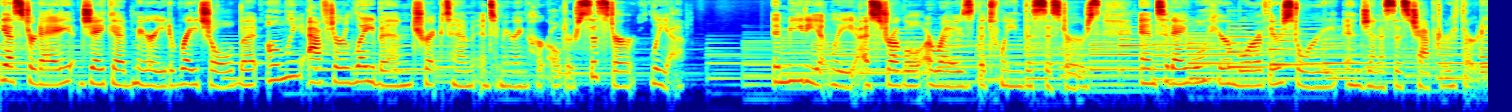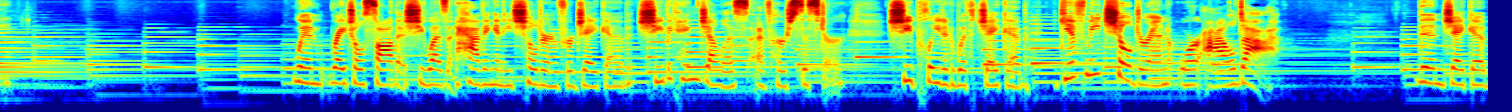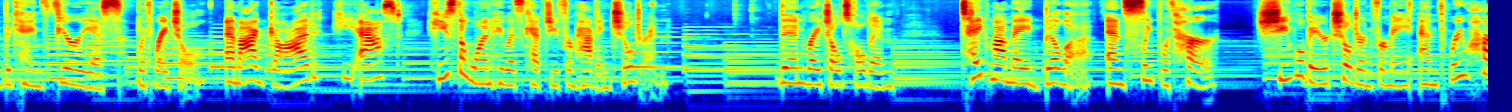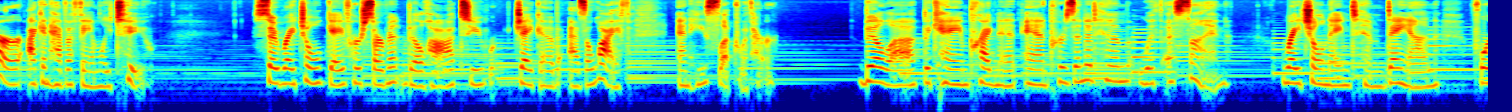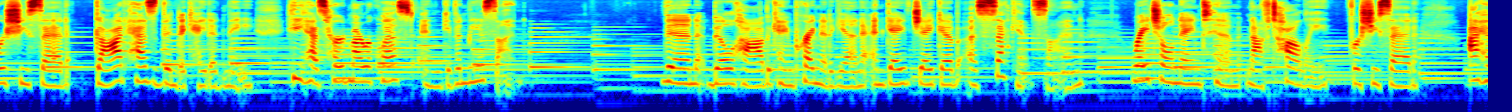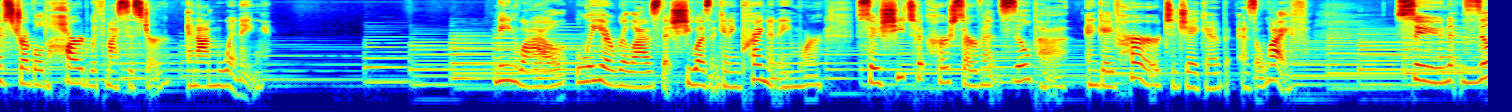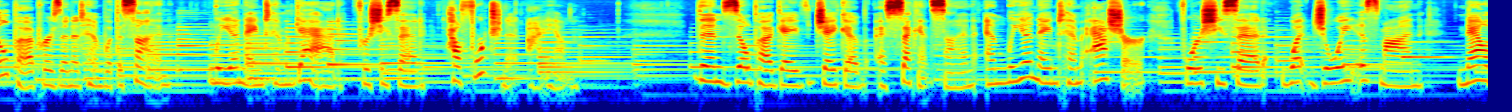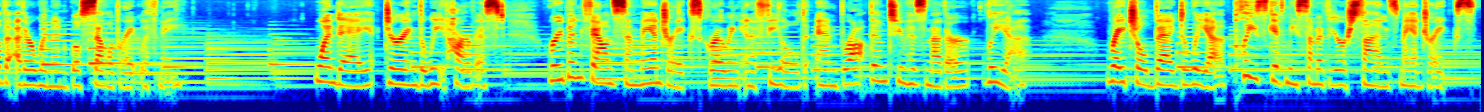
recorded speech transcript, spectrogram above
Yesterday, Jacob married Rachel, but only after Laban tricked him into marrying her older sister, Leah. Immediately, a struggle arose between the sisters, and today we'll hear more of their story in Genesis chapter 30. When Rachel saw that she wasn't having any children for Jacob, she became jealous of her sister. She pleaded with Jacob, Give me children or I'll die. Then Jacob became furious with Rachel. Am I God? he asked. He's the one who has kept you from having children. Then Rachel told him, Take my maid Bilhah and sleep with her. She will bear children for me, and through her I can have a family too. So Rachel gave her servant Bilhah to Jacob as a wife, and he slept with her. Bilhah became pregnant and presented him with a son. Rachel named him Dan, for she said, God has vindicated me. He has heard my request and given me a son. Then Bilhah became pregnant again and gave Jacob a second son. Rachel named him Naphtali, for she said, I have struggled hard with my sister, and I'm winning. Meanwhile, Leah realized that she wasn't getting pregnant anymore, so she took her servant Zilpah and gave her to Jacob as a wife. Soon, Zilpah presented him with a son. Leah named him Gad, for she said, How fortunate I am. Then Zilpah gave Jacob a second son, and Leah named him Asher, for she said, What joy is mine! Now the other women will celebrate with me. One day, during the wheat harvest, Reuben found some mandrakes growing in a field and brought them to his mother, Leah. Rachel begged Leah, Please give me some of your son's mandrakes.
